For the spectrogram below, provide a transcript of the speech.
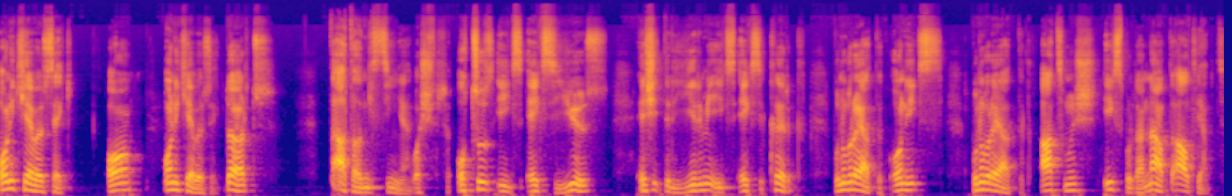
12'ye bölsek 10, 12'ye bölsek 4. Dağıtalım gitsin ya boşver. 30x eksi 100 eşittir 20x eksi 40. Bunu buraya attık 10x. Bunu buraya attık 60. X buradan ne yaptı? 6 yaptı.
